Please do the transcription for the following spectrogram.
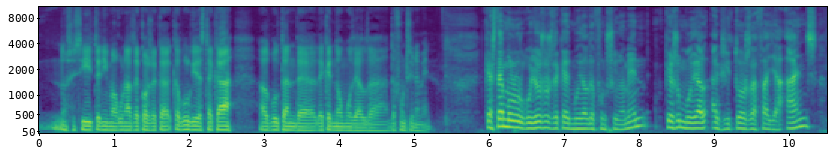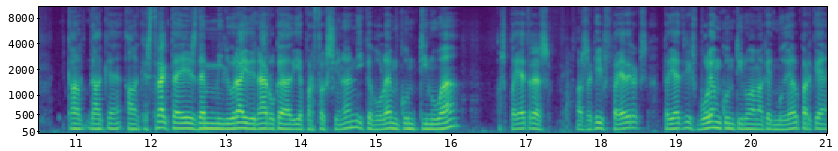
no sé si tenim alguna altra cosa que, que vulgui destacar al voltant d'aquest nou model de, de funcionament. Que estem molt orgullosos d'aquest model de funcionament, que és un model exitós de fa ja anys, que el, del que el que es tracta és de millorar i d'anar-lo cada dia perfeccionant i que volem continuar, els pediatres, els equips pediàtrics, pediàtrics volem continuar amb aquest model perquè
